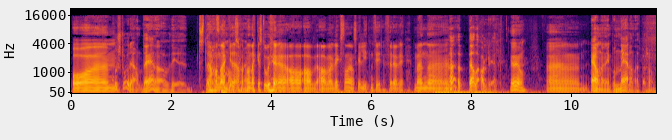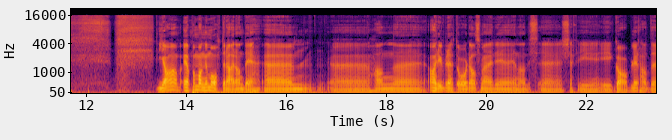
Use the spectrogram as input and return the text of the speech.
Og Hvor stor er han? Det er en av de større ja, han, er ikke, han er ikke stor av, av, av vekst. Han er en ganske liten fyr for øvrig. Men eh, det hadde jeg aldri gjett. Jo, jo. Uh, Er han en imponerende person? Ja, ja, på mange måter er han det. Eh, eh, han uh, Arild Braute Årdal, som er eh, en av disse uh, sjef i, i Gabler, hadde,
